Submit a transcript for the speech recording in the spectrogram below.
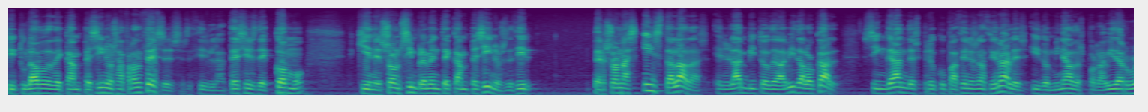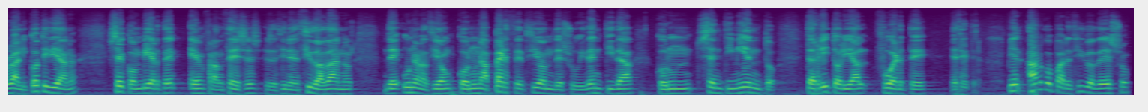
titulado de campesinos a franceses, es decir, la tesis de cómo quienes son simplemente campesinos, es decir, personas instaladas en el ámbito de la vida local, sin grandes preocupaciones nacionales y dominados por la vida rural y cotidiana, se convierten en franceses, es decir, en ciudadanos de una nación con una percepción de su identidad, con un sentimiento territorial fuerte, etc. Bien, algo parecido de eso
